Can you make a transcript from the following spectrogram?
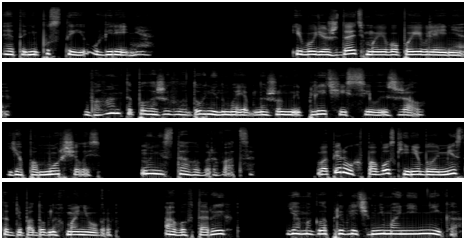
это не пустые уверения. «И будешь ждать моего появления». Валанте положил ладони на мои обнаженные плечи и силой сжал. Я поморщилась, но не стала вырываться. Во-первых, в повозке не было места для подобных маневров. А во-вторых, я могла привлечь внимание Ника,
